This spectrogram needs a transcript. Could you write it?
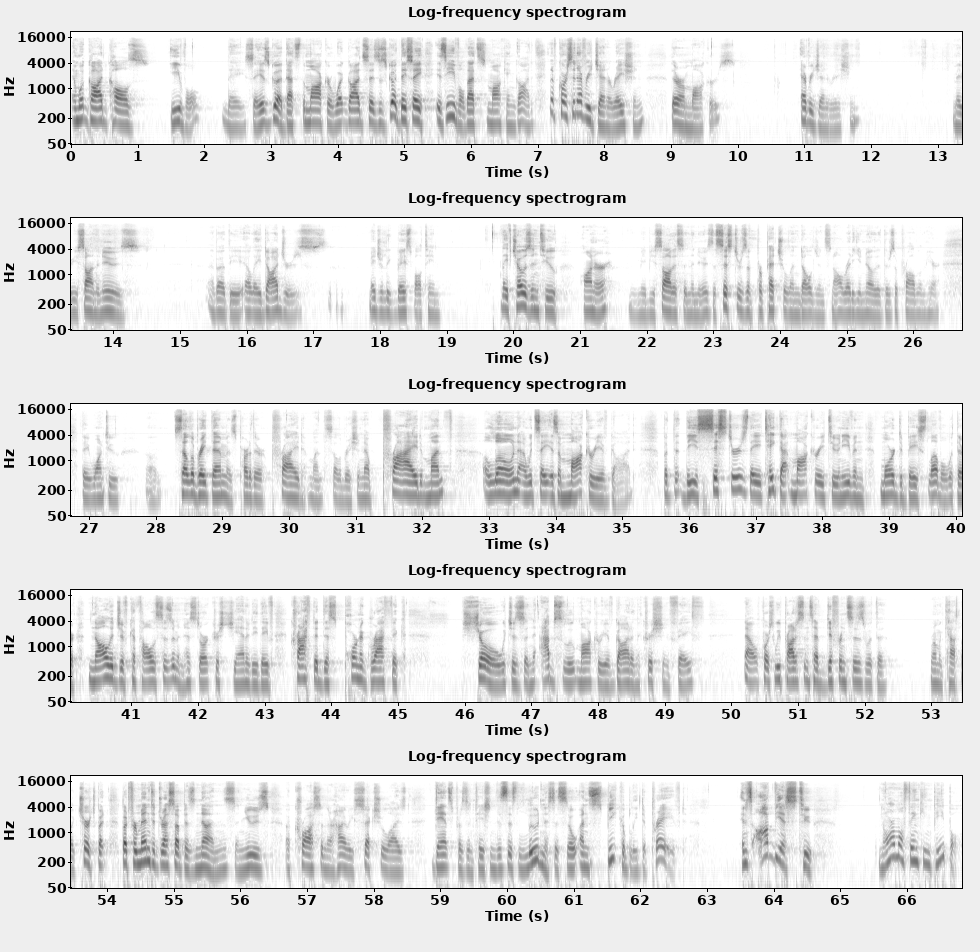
And what God calls evil, they say is good. That's the mocker. What God says is good, they say is evil. That's mocking God. And of course, in every generation, there are mockers. Every generation. Maybe you saw in the news about the LA Dodgers, Major League Baseball team. They've chosen to honor, maybe you saw this in the news, the Sisters of Perpetual Indulgence, and already you know that there's a problem here. They want to uh, celebrate them as part of their Pride Month celebration. Now, Pride Month alone, I would say, is a mockery of God. But the, these sisters, they take that mockery to an even more debased level. With their knowledge of Catholicism and historic Christianity, they've crafted this pornographic show, which is an absolute mockery of God and the Christian faith. Now, of course, we Protestants have differences with the Roman Catholic Church, but, but for men to dress up as nuns and use a cross in their highly sexualized dance presentation, there's this lewdness that's so unspeakably depraved. And it's obvious to normal thinking people.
